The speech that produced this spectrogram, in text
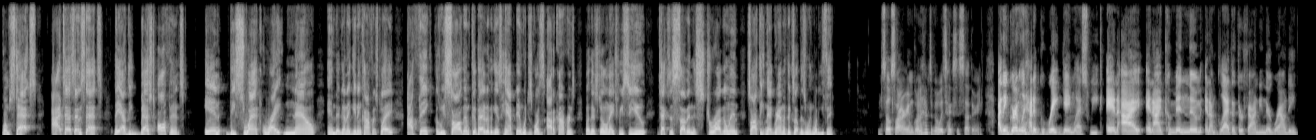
from stats, eye test and stats. They have the best offense in the SWAC right now, and they're gonna get in conference play. I think because we saw them competitive against Hampton, which of course is out of conference, but they're still in HBCU. Texas Southern is struggling, so I think that Grambling picks up this win. What do you think? I'm so sorry. I'm gonna have to go with Texas Southern. I think Gremlin had a great game last week, and I and I commend them, and I'm glad that they're finding their grounding.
